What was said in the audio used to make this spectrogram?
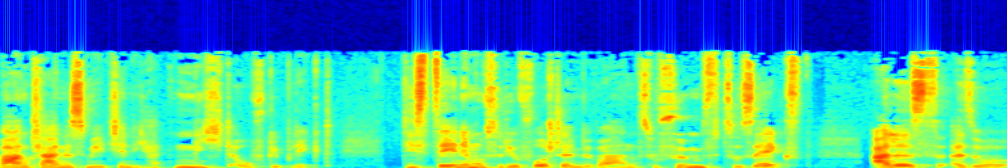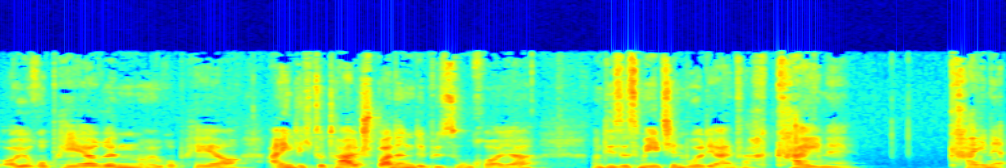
war ein kleines Mädchen, die hat nicht aufgeblickt. Die Szene musst du dir vorstellen, wir waren zu fünf, zu sechs, alles, also Europäerinnen, Europäer, eigentlich total spannende Besucher, ja. Und dieses Mädchen wollte einfach keine keine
